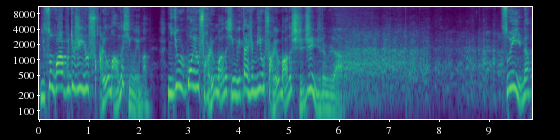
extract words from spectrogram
你送花不就是一种耍流氓的行为吗？你就是光有耍流氓的行为，但是没有耍流氓的实质，你知道不知道？所以呢，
